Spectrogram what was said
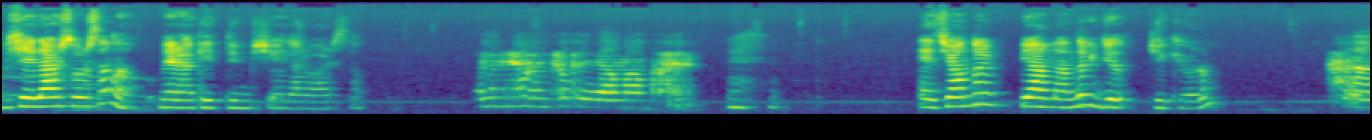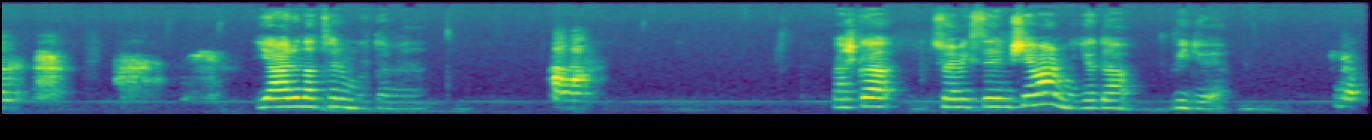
bir şeyler sorsana. Merak ettiğin bir şeyler varsa. Bilmiyorum çok heyecanlandım. Evet şu anda bir yandan da video çekiyorum. Evet. Yarın atarım muhtemelen. Tamam. Başka söylemek istediğin bir şey var mı? Ya da videoya. Yok.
